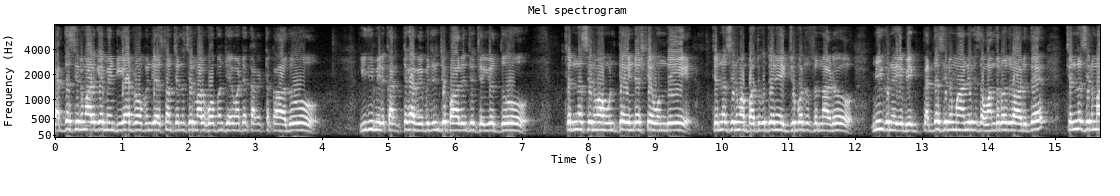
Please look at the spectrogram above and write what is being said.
పెద్ద సినిమాలకే మేము థియేటర్ ఓపెన్ చేస్తాం చిన్న సినిమాలకు ఓపెన్ చేయమంటే కరెక్ట్ కాదు. ఇది మీరు కరెక్ట్గా విభజించి పాలించి చెయ్యొద్దు. చిన్న సినిమా ఉంటే ఇండస్ట్రీ ఉంది. చిన్న సినిమా బతుకుతేనే ఎగ్జిబిటర్స్ ఉన్నాడు. మీకు పెద్ద సినిమా అనేది వంద రోజులు ఆడితే చిన్న సినిమా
